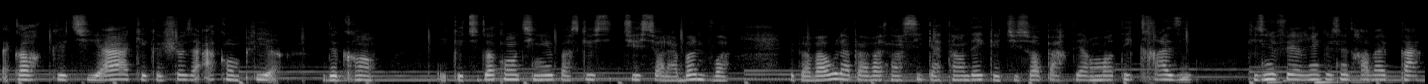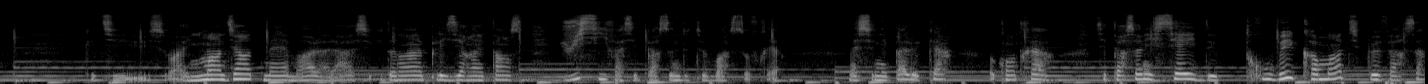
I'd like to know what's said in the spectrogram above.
D'accord? Que tu as quelque chose à accomplir de grand et que tu dois continuer parce que si tu es sur la bonne voie, le pervers ou la perverse narcissique attendait que tu sois par terre morte, écrasé, que tu ne fais rien, que tu ne travailles pas, que tu sois une mendiante même, oh là là, ce qui donnera un plaisir intense, jouissif à cette personne de te voir souffrir. Mais ce n'est pas le cas. Au contraire, cette personne essaye de trouver comment tu peux faire ça.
